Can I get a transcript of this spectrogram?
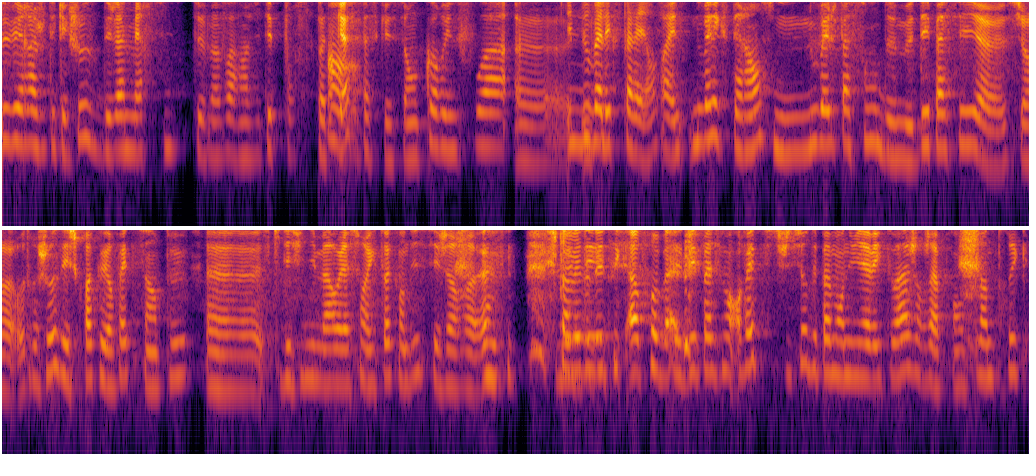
devais rajouter quelque chose, déjà merci de m'avoir invité pour ce podcast Oh. parce que c'est encore une fois euh, Une nouvelle expérience. Ouais, une nouvelle expérience, une nouvelle façon de me dépasser euh, sur autre chose et je crois que en fait c'est un peu euh, ce qui définit ma relation avec toi Candice, c'est genre Je dans dé- des trucs improbables. le dépassement. En fait, je suis sûre de pas m'ennuyer avec toi, genre j'apprends plein de trucs.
